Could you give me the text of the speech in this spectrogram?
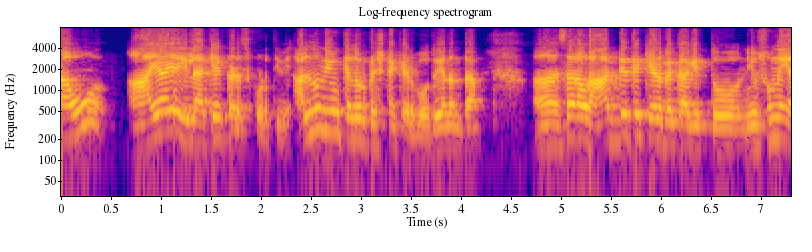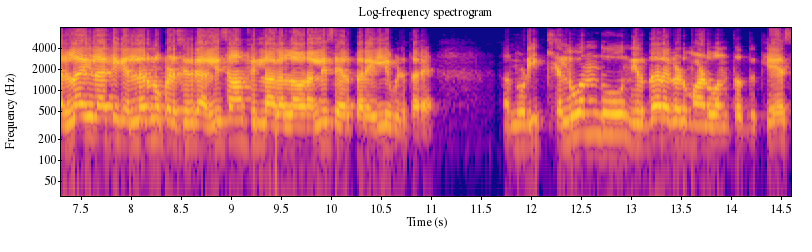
ನಾವು ಆಯಾಯ ಇಲಾಖೆ ಕಳಿಸ್ಕೊಡ್ತೀವಿ. ಅಲ್ಲೂ ನೀವು ಕೆಲವರು ಪ್ರಶ್ನೆ ಕೇಳ್ಬೋದು. ಏನಂತ? ಸರ್, ಅವ್ರ ಆದ್ಯತೆ ಕೇಳ್ಬೇಕಾಗಿತ್ತು. ನೀವು ಸುಮ್ನೆ ಎಲ್ಲಾ ಇಲಾಖೆಗೆ ಎಲ್ಲರನ್ನು ಕಳಿಸಿದ್ರೆ ಅಲ್ಲಿ ಸಹ ಫಿಲ್ ಆಗಲ್ಲ, ಅವ್ರು ಅಲ್ಲಿ ಸೇರ್ತಾರೆ, ಇಲ್ಲಿ ಬಿಡ್ತಾರೆ. ನೋಡಿ, ಕೆಲವೊಂದು ನಿರ್ಧಾರಗಳು ಮಾಡುವಂತದ್ದಕ್ಕೆ ಕೇಸ್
